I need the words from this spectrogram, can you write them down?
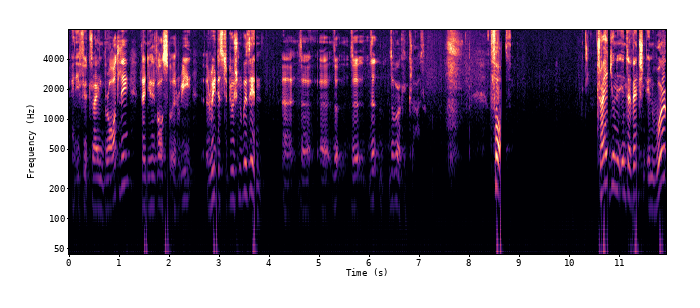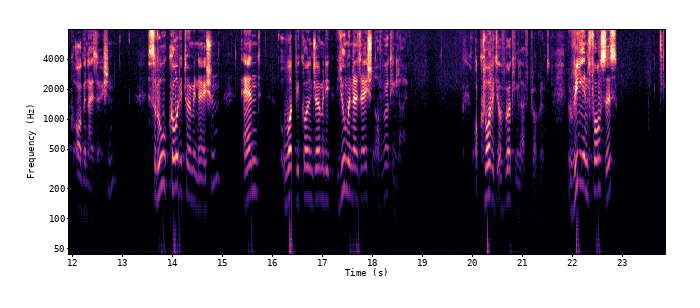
And if you train broadly, then you have also a, re- a redistribution within uh, the, uh, the, the, the, the working class. Fourth, trade union intervention in work organization through co-determination and what we call in Germany humanization of working life or quality of working life programs reinforces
